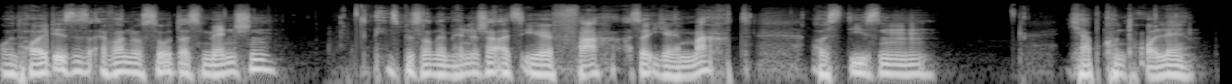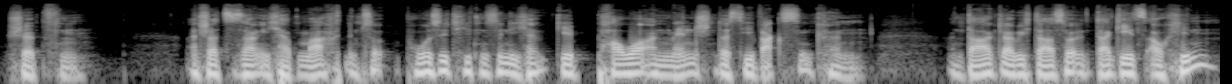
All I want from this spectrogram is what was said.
Und heute ist es einfach nur so, dass Menschen, insbesondere Manager, als ihre Fach, also ihre Macht aus diesem Ich habe Kontrolle schöpfen. Anstatt zu sagen, ich habe Macht im positiven Sinne, ich gebe Power an Menschen, dass sie wachsen können. Und da glaube ich, da, da geht es auch hin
